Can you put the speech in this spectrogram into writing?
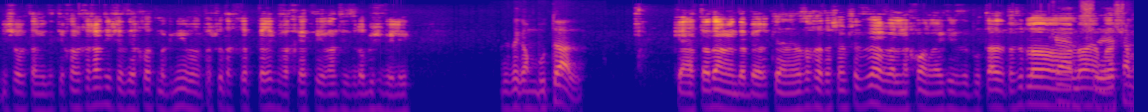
ונשארו תלמידי תיכון, חשבתי שזה יכול להיות מגניב, אבל פשוט אחרי פרק וחצי הבנתי שזה לא בשבילי. וזה גם בוטל. כן, אתה יודע מי מדבר, כן, אני לא זוכר את השם של זה, אבל נכון, ראיתי שזה בוטל, זה פשוט לא, כן, לא היה משהו. שיש שם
